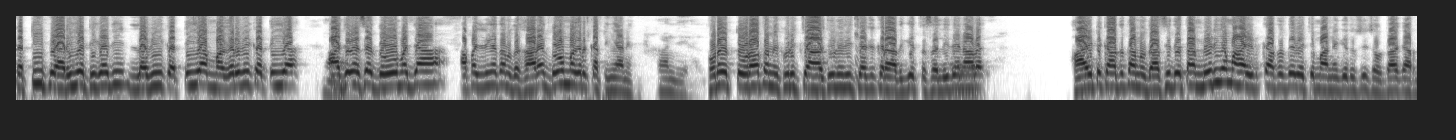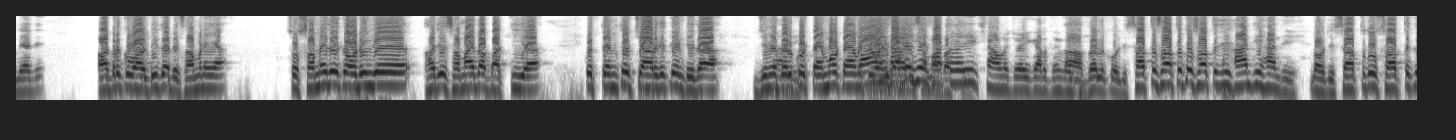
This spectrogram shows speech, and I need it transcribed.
ਕੱਟੀ ਪਿਆਰੀ ਆ ਠੀਕ ਆ ਜੀ। ਲਵੀ ਕੱਟੀ ਆ ਮਗਰ ਵੀ ਕੱਟੀ ਆ। ਅੱਜ ਵੈਸੇ ਦੋ ਮੱਝਾਂ ਆਪਾਂ ਜਿਹੜੀਆਂ ਤੁਹਾਨੂੰ ਦਿਖਾ ਰਹੇ ਦੋ ਮਗਰ ਕੱਟੀਆਂ ਨੇ। ਹਾਂਜੀ ਥੋੜੇ ਤੋਰਾ ਤੁਹਾਨੂੰ ਇੱਕ ਵਾਰੀ ਚਾਲ ਚੂਣੀ ਦੀ ਚੈੱਕ ਕਰਾ ਦਈਏ ਤਸੱਲੀ ਦੇ ਨਾਲ। ਹਾਈਟ ਕੱਦ ਤੁਹਾਨੂੰ ਦੱਸ ਹੀ ਦਿੱਤਾ ਮੀਡੀਅਮ ਹਾਈਟ ਕੱਦ ਦੇ ਵਿੱਚ ਮੰਨ ਕੇ ਤੁਸੀਂ ਸੌਦਾ ਕਰ ਲਿਆ ਜੇ। ਆਰਡਰ ਕੁਆਲਿਟੀ ਤੁਹਾਡੇ ਸਾਹਮਣੇ ਆ। ਸੋ ਸਮੇਂ ਦੇ ਅਕੋਰਡਿੰਗ ਹਜੇ ਸਮਾਂ ਇਹਦਾ ਬਾਕੀ ਆ। ਕੋਈ 3 ਤੋਂ 4 ਘੰਟੇ ਦਾ ਜਿਵੇਂ। ਬਿਲਕੁਲ ਟਾਈਮੋ ਟਾਈਮ ਚਵਾਈ ਦਾ ਹਜੇ 7 ਸਮਾਂ ਬਾਕੀ ਵਜੇ ਸ਼ਾਮ ਨੂੰ ਚਵਾਈ ਕਰਦੇ ਹਾਂ ਹਾਂ ਬਿਲਕੁਲ ਜੀ। 7 7 ਤੋਂ 7 ਜੀ। ਹਾਂਜੀ ਹਾਂਜੀ। ਲਓ ਜੀ 7 ਤੋਂ 7 ਤੱਕ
